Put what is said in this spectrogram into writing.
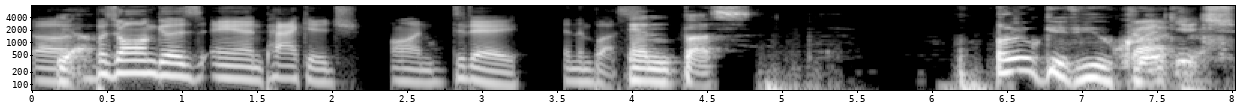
uh, Yeah. bazongas and package on today, and then bus. and bus. I'll give you credit.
